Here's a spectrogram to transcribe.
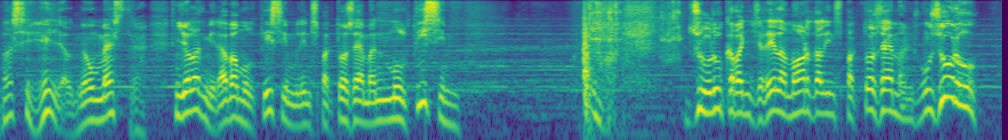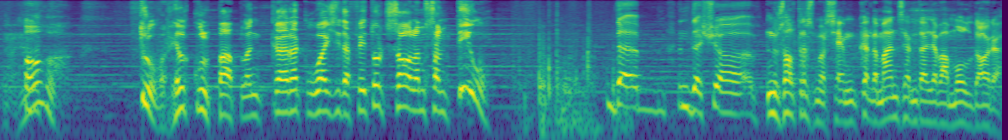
Va ser ell, el meu mestre. Jo l'admirava moltíssim, l'inspector Zeman, moltíssim. Juro que venjaré la mort de l'inspector Zeman, ho juro! Oh, Trobaré el culpable encara que ho hagi de fer tot sol, em sentiu? de... d'això... Nosaltres marxem, que demà ens hem de llevar molt d'hora.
